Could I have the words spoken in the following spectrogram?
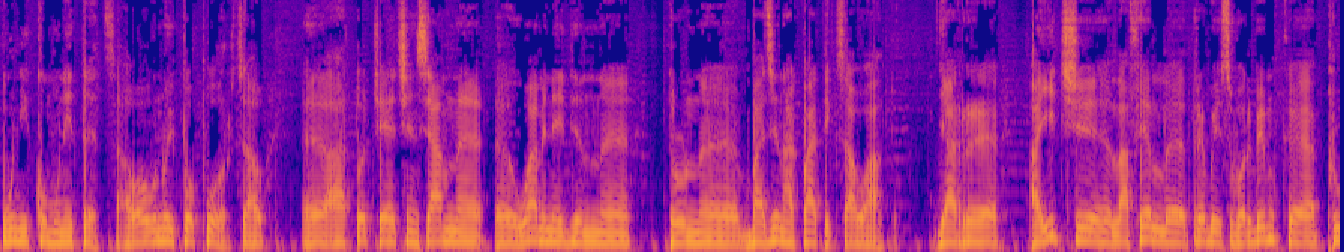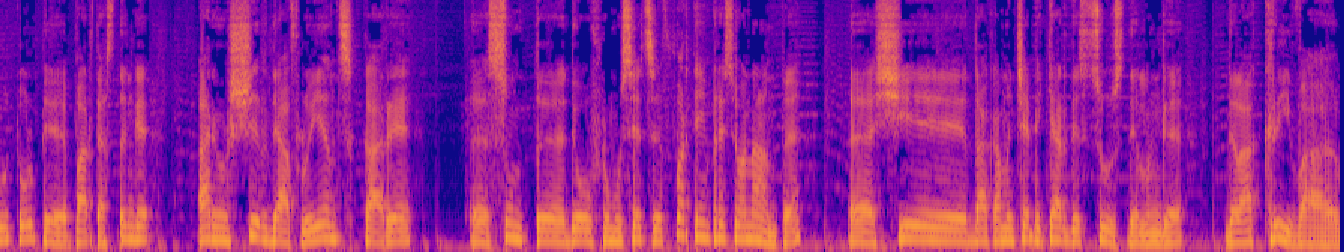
unei comunități sau a unui popor sau uh, a tot ceea ce înseamnă oamenii dintr-un bazin acvatic sau altul. Iar aici, la fel, trebuie să vorbim că Prutul, pe partea stângă, are un șir de afluenți care sunt de o frumusețe foarte impresionantă și dacă am începe chiar de sus, de lângă de la Criva,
